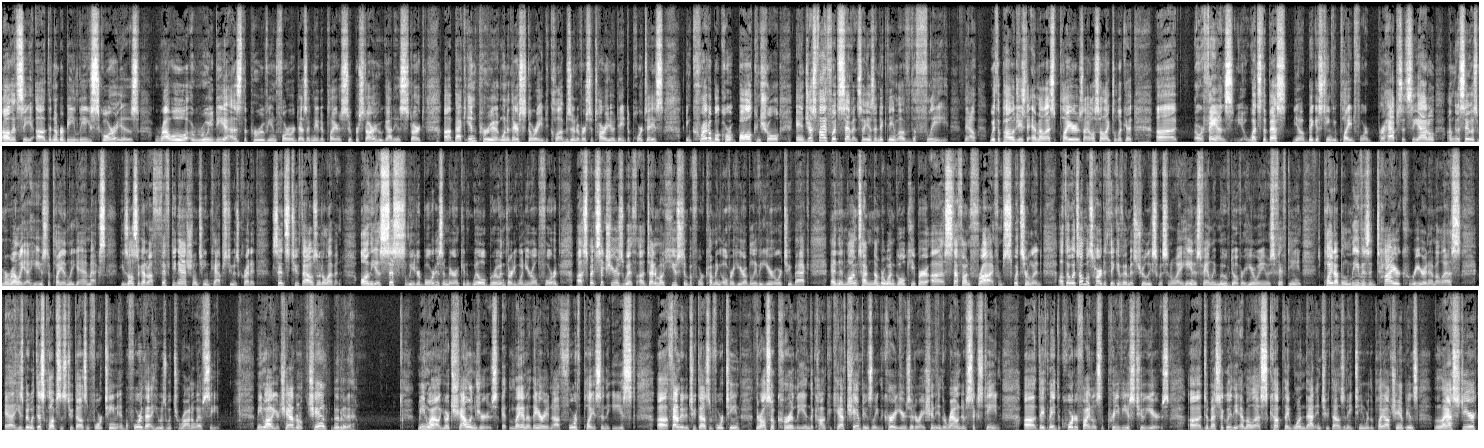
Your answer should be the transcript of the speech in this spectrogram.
Uh, let's see. Uh, the number B league score is Raul Ruidiaz, the Peruvian forward designated players superstar who got his start uh, back in Peru at one of their storied clubs, Universitario de Deportes. Incredible ball control and just five foot seven, so he has a nickname of the Flea. Now, with apologies to MLS players, I also like to look at uh, or fans, what's the best, you know, biggest team you played for? Perhaps it's Seattle. I'm going to say it was Morelia. He used to play in Liga MX. He's also got about 50 national team caps to his credit since 2011. On the assists leaderboard is American Will Bruin, 31 year old forward. Uh, spent six years with uh, Dynamo Houston before coming over here, I believe a year or two back. And then longtime number one goalkeeper uh, Stefan Frei from Switzerland. Although it's almost hard to think of him as truly Swiss in a way. He and his family moved over here when he was 15 played, I believe, his entire career in MLS. Uh, he's been with this club since 2014, and before that, he was with Toronto FC. Meanwhile, your Chad, Chad, Meanwhile, your challengers, Atlanta, they are in uh, fourth place in the East. Uh, founded in 2014, they're also currently in the CONCACAF Champions League, the current year's iteration, in the round of 16. Uh, they've made the quarterfinals the previous two years. Uh, domestically, the MLS Cup, they won that in 2018, were the playoff champions. Last year,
